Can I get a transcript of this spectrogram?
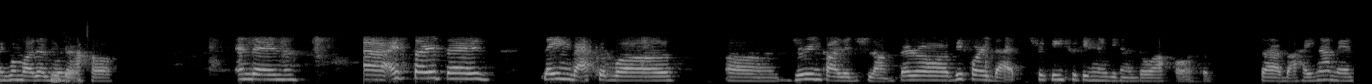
Nagmo-model muna Okay. ako. And then, uh, I started playing basketball uh, during college lang. Pero before that, shooting-shooting lang ginagawa ko sa, sa bahay namin.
